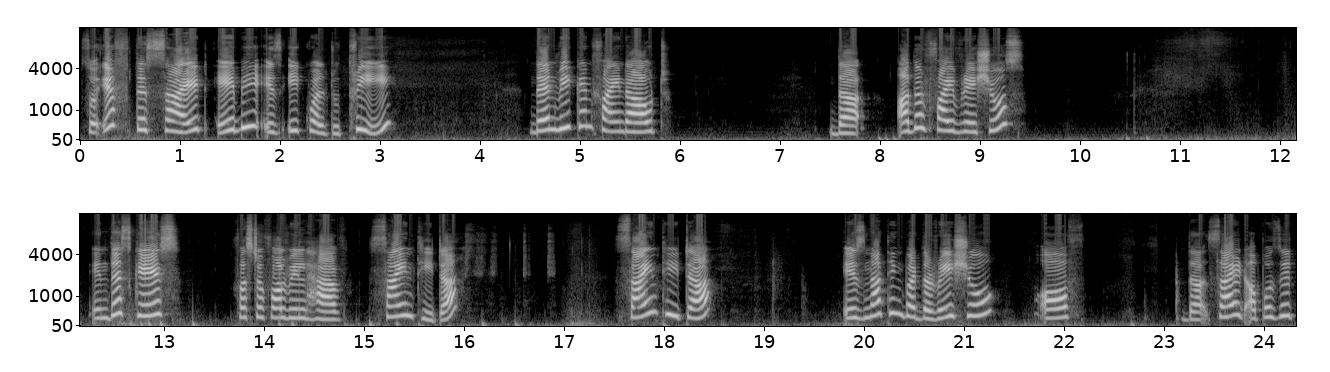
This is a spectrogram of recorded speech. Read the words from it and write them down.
So, if this side AB is equal to 3 then we can find out the other 5 ratios. In this case first of all we will have sine theta. Sine theta is nothing but the ratio of the side opposite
